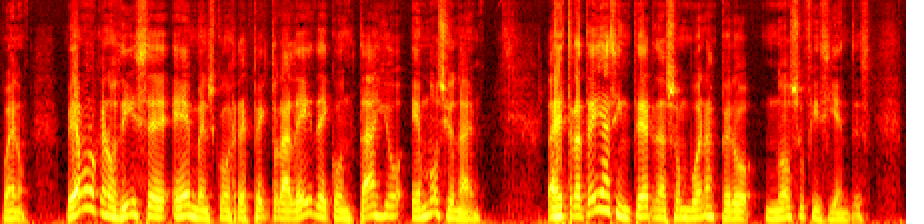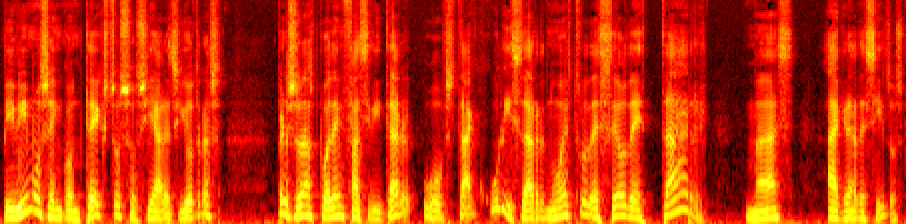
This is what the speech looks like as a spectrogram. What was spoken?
Bueno, veamos lo que nos dice Emmons con respecto a la ley de contagio emocional. Las estrategias internas son buenas pero no suficientes. Vivimos en contextos sociales y otras personas pueden facilitar u obstaculizar nuestro deseo de estar más agradecidos.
